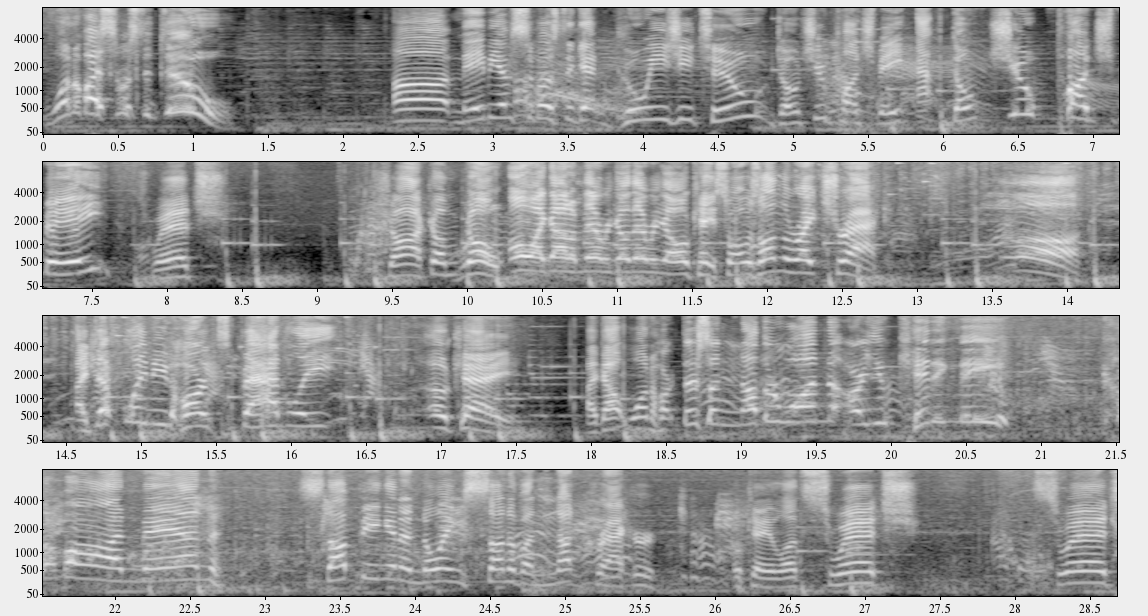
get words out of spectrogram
What am I supposed to do? Uh, maybe I'm supposed to get Gooigi too? Don't you punch me. Ah, don't you punch me. Switch. Shock him. Go. Oh, I got him. There we go. There we go. Okay, so I was on the right track. Ugh. I definitely need hearts badly. Okay. I got one heart. There's another one? Are you kidding me? Come on, man. Stop being an annoying son of a nutcracker. Okay, let's switch. Switch.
